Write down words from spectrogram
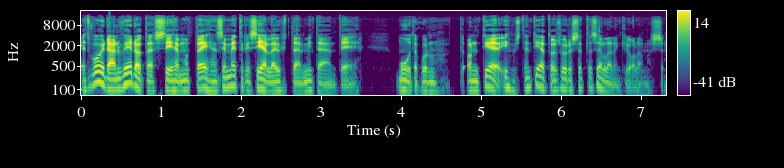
et voidaan vedota siihen, mutta eihän se metri siellä yhtään mitään tee muuta kuin on tie, ihmisten tietoisuudessa, että sellainenkin olemassa.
